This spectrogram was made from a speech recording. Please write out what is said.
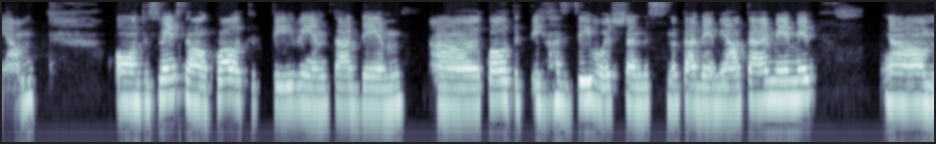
Jā. Un tas viens no kvalitatīviem tādiem, uh, kvalitatīvās dzīvošanas no tādiem jautājumiem ir, um,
